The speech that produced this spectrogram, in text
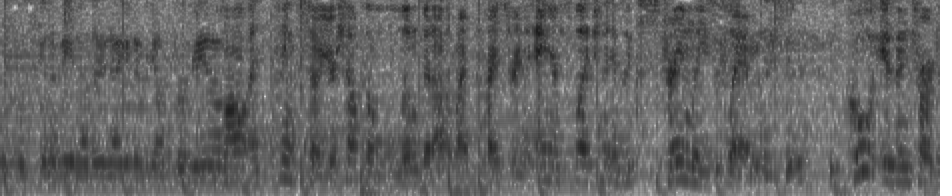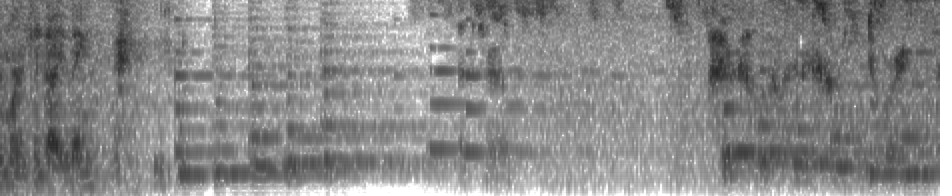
Is this going to be another negative Yelp review? Well, I think so. Your shop's a little bit out of my price range, and your selection is extremely slim. Who is in charge of merchandising? That's true. I don't know. I was kind of leaning towards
